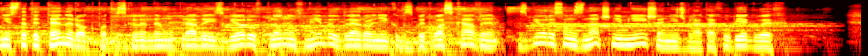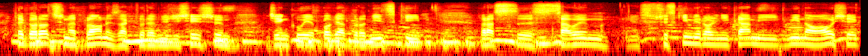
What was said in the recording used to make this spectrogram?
Niestety ten rok pod względem uprawy i zbiorów plonów nie był dla rolników zbyt łaskawy. Zbiory są znacznie mniejsze niż w latach ubiegłych. Tegoroczne plony, za które w dniu dzisiejszym dziękuję powiat brodnicki wraz z, całym, z wszystkimi rolnikami i gminą Osiek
